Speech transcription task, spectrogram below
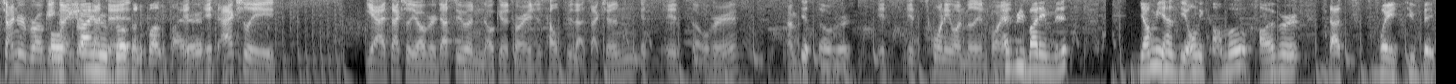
Shiner broke, Oh, Ignite broke, that's broke it. on the buzz fighter. It's it's actually yeah, it's actually over. Desu and Okinotori just held through that section. It's it's over. I'm, It's over. it's it's 21 million points. Everybody missed. Yummy has the only combo. However, that's way too big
